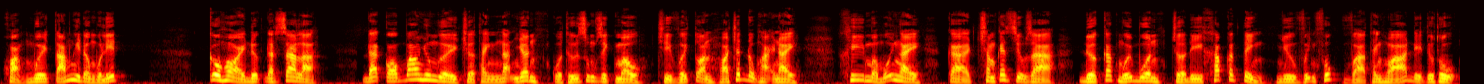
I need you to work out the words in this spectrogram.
khoảng 18.000 đồng một lít. Câu hỏi được đặt ra là đã có bao nhiêu người trở thành nạn nhân của thứ dung dịch màu chỉ với toàn hóa chất độc hại này khi mà mỗi ngày cả trăm két rượu giả được các mối buôn trở đi khắp các tỉnh như Vĩnh Phúc và Thanh Hóa để tiêu thụ.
